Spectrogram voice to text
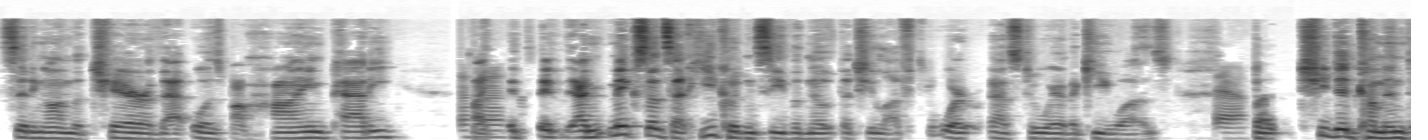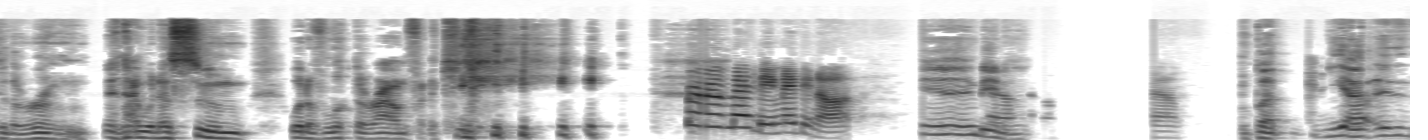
sitting on the chair that was behind Patti. Mm-hmm. Like it, it, it, makes sense that he couldn't see the note that she left where as to where the key was. Yeah. But she did come into the room, and I would assume would have looked around for the key. Eh, maybe, maybe not. Yeah, maybe yeah. not. Yeah but yeah, it,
